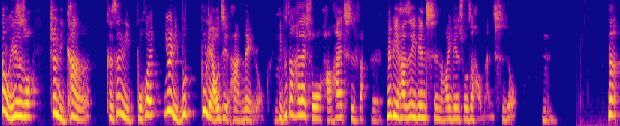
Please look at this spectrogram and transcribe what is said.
但我意思是说，就你看了，可是你不会，因为你不不了解他的内容，嗯、你不知道他在说好，他在吃饭。嗯，maybe 他是一边吃，然后一边说这好难吃哦。嗯，那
